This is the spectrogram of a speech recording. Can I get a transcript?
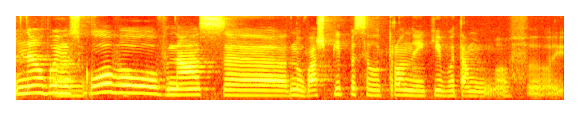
Не обов'язково в нас е, ну, ваш підпис електронний, який ви там е,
